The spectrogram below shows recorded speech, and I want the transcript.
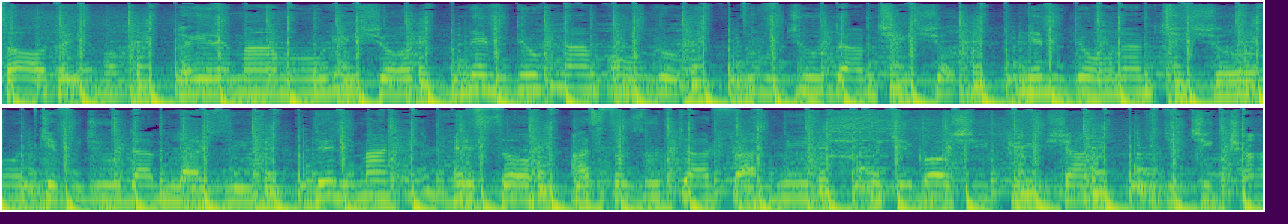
ساده ما غیر معمولی شد. نمی‌دونم اون از تو زودتر فهمید تو که باشی پیشم دیگه چی کم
